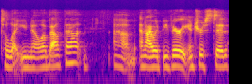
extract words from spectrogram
to let you know about that. Um, and I would be very interested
